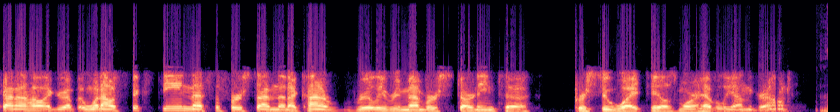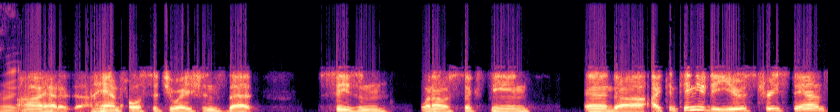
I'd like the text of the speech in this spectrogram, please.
kind of how I grew up. And when I was 16, that's the first time that I kind of really remember starting to pursue whitetails more heavily on the ground. Right. I had a, a handful of situations that season when I was 16, and uh, I continued to use tree stands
